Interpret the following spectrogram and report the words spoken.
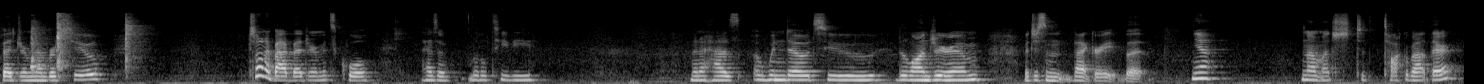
bedroom number two. It's not a bad bedroom, it's cool. It has a little TV. Then it has a window to the laundry room, which isn't that great, but yeah, not much to talk about there.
